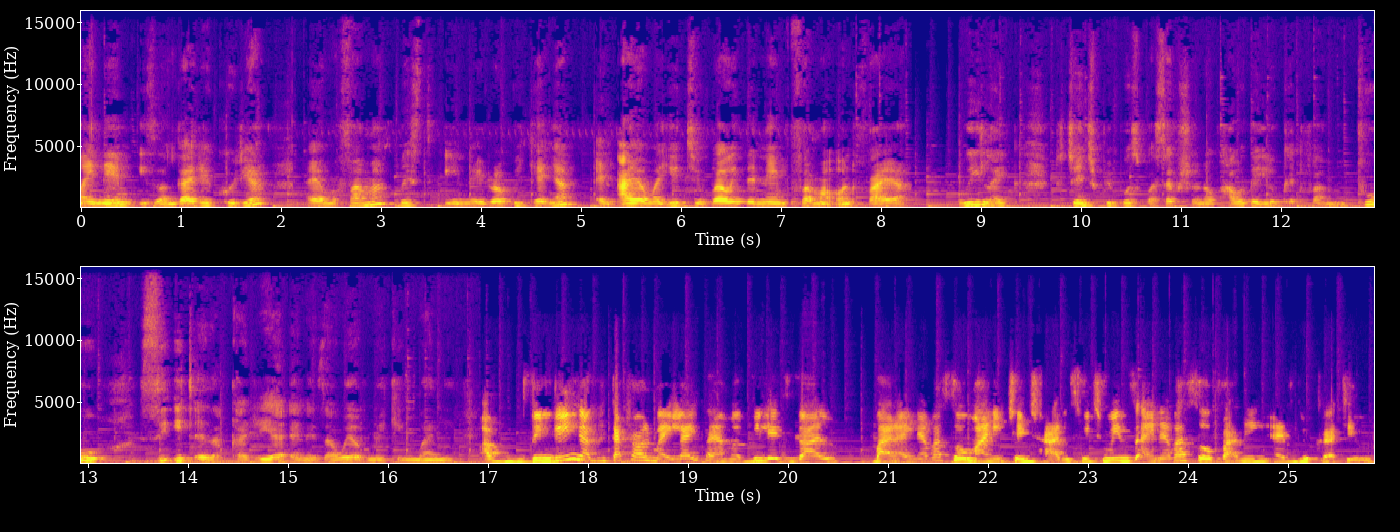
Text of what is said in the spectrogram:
My name is Wangari Kuria. I am a farmer based in Nairobi, Kenya, and I am a YouTuber with the name Farmer on Fire. We like to change people's perception of how they look at farming to see it as a career and as a way of making money. I've been doing agriculture all my life. I am a village girl, but I never saw money change hands, which means I never saw farming as lucrative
